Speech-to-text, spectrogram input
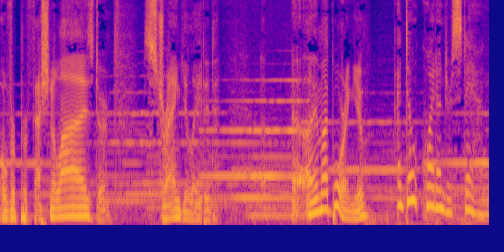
over professionalized or strangulated. Uh, am I boring you? I don't quite understand,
